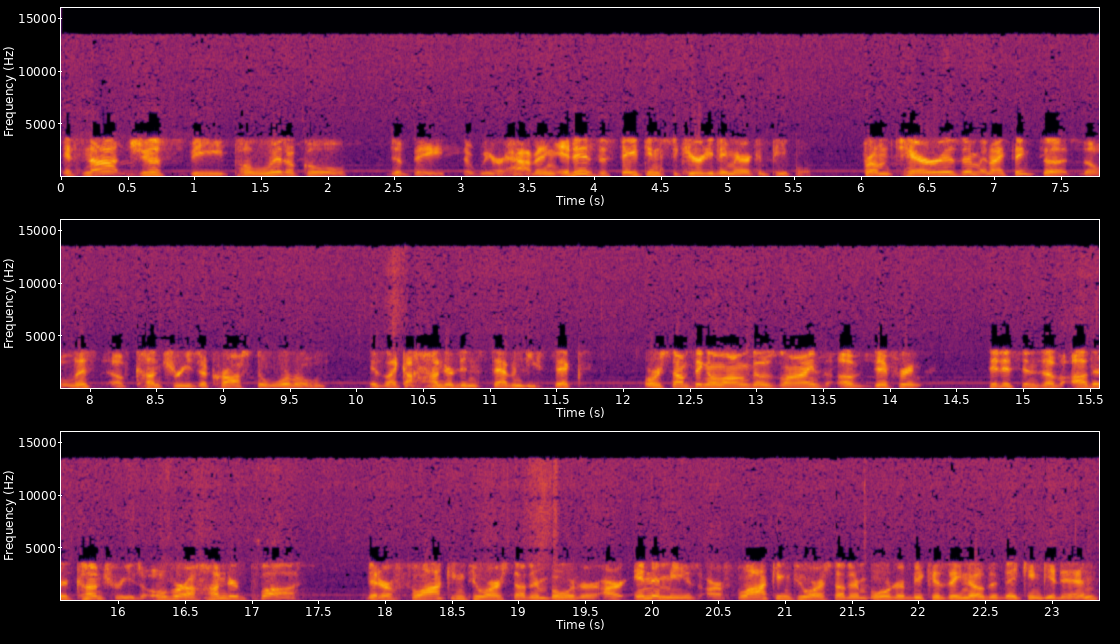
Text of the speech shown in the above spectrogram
it's not just the political debate that we are having. It is the safety and security of the American people from terrorism. And I think the, the list of countries across the world is like 176 or something along those lines of different citizens of other countries, over a hundred plus, that are flocking to our southern border. Our enemies are flocking to our southern border because they know that they can get in.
